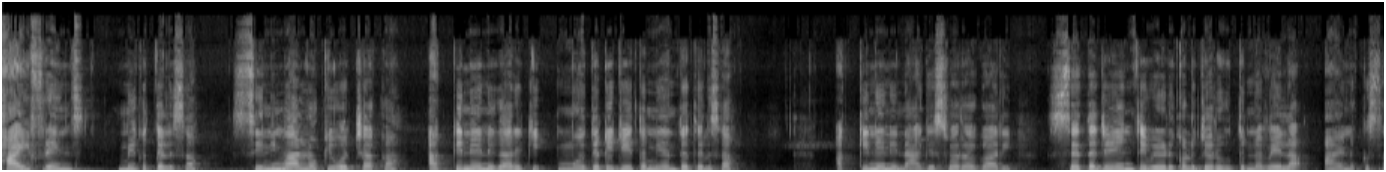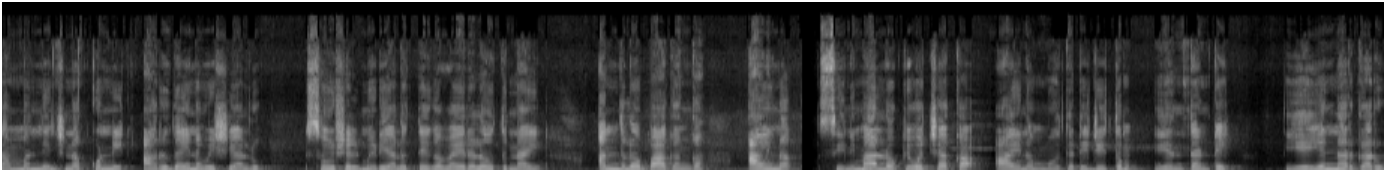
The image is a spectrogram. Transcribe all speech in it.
హాయ్ ఫ్రెండ్స్ మీకు తెలుసా? సినిమాల్లోకి వచ్చాక అక్కినేని గారికి మొదటి జీతం ఎంతో తెలుసా? అక్కినేని నాగేశ్వరరావు గారి శత జయంతి వేడుకలు జరుగుతున్న వేళ ఆయనకు సంబంధించిన కొన్ని అరుదైన విషయాలు సోషల్ మీడియాలో తెగ వైరల్ అవుతున్నాయి. అందులో భాగంగా ఆయన సినిమాల్లోకి వచ్చాక ఆయన మొదటి జీతం ఎంతంటే ఏఎన్ఆర్ గారు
